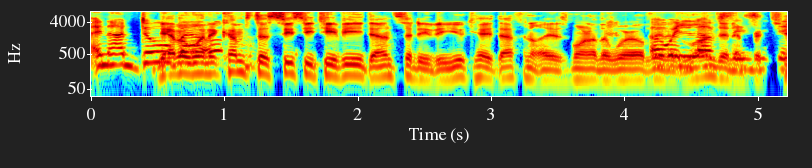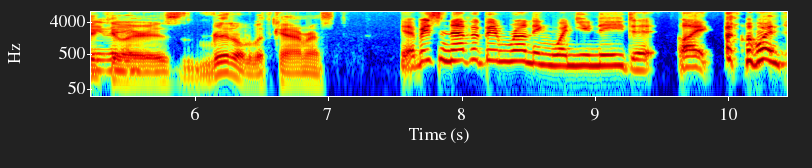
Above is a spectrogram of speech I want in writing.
And our doorbell. Yeah, but when it comes to CCTV density, the UK definitely is one of the world. Oh, we London in particular is riddled with cameras. Yeah, but it's never been running when you need it. Like when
